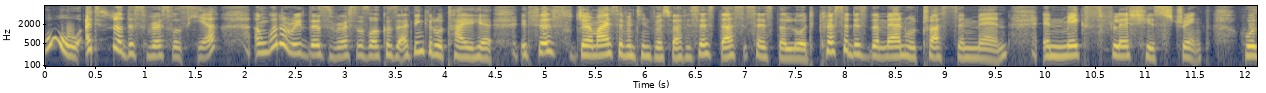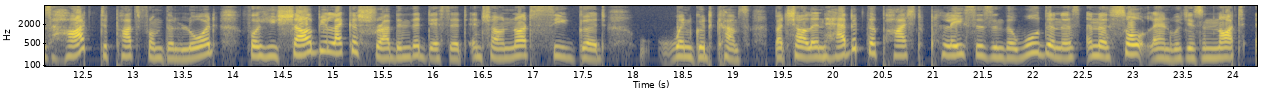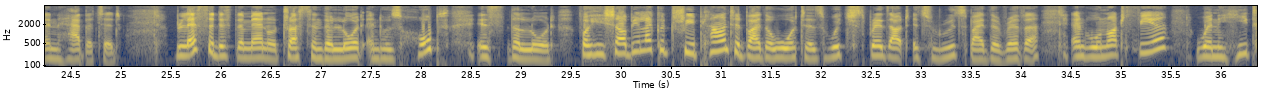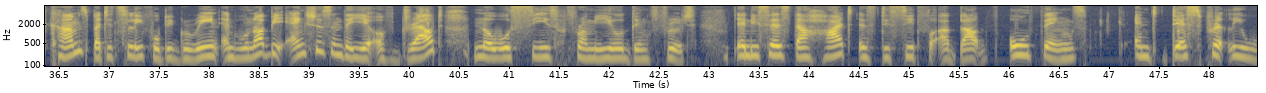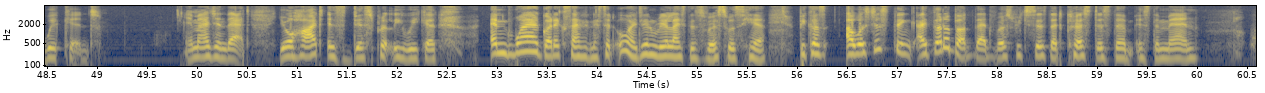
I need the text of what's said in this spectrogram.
Oh, I didn't know this verse was here. I'm going to read this verse as well because I think it will tie here. It says, Jeremiah 17, verse 5, it says, Thus says the Lord, Cursed is the man who trusts in man and makes flesh his strength, whose heart departs from the Lord, for he shall be like a shrub in the desert and shall not see good when good comes, but shall inhabit the parched places in the wilderness in a salt land which is not inhabited. Blessed is the man who trusts in the Lord and whose hope is the Lord, for he shall be like a tree planted by the waters, which spreads out its roots by the river, and will not fear when heat comes, but its leaf will be green, and will not be anxious in the year of drought, nor will cease from yielding fruit. And he says, The heart is deceitful about all things and desperately wicked. Imagine that. Your heart is desperately wicked and why I got excited and I said, "Oh, I didn't realize this verse was here," because I was just think I thought about that verse which says that cursed is the is the man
